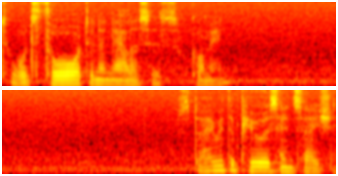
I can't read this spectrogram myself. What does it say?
towards thought and analysis or comment. Stay with the pure sensation.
